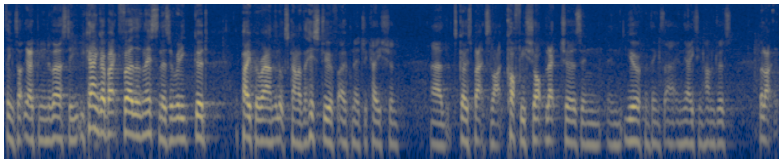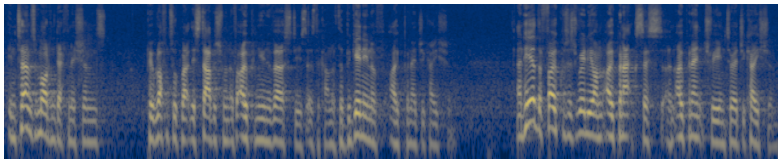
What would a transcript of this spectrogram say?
things like the Open University. You can go back further than this, and there's a really good paper around that looks kind of the history of open education. Uh, that goes back to like coffee shop lectures in, in Europe and things like that in the 1800s. But like in terms of modern definitions, people often talk about the establishment of open universities as the kind of the beginning of open education. And here the focus is really on open access and open entry into education.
